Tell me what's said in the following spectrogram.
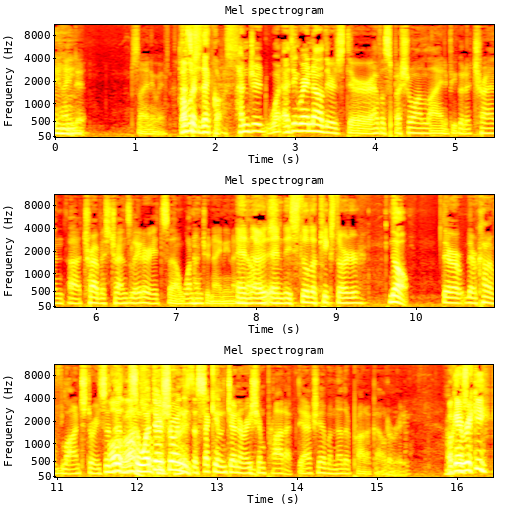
behind Mhm. it. So anyway, How much That's does that cost? Hundred. I think right now there's there have a special online. If you go to Tran, uh, Travis Translator, it's uh, one hundred ninety nine And uh, dollars. and there's still a Kickstarter. no, they're they're kind of launch stories. So Oh, the- launch. so what they're showing great. is the second generation product. They actually have another product out already. Okay, just- Ricky.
